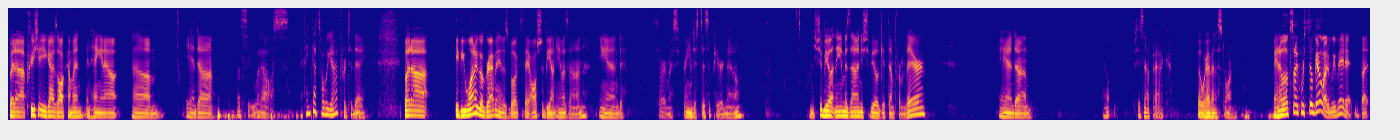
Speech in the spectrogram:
But uh, appreciate you guys all coming and hanging out. Um, and uh, let's see what else. I think that's all we got for today. But uh, if you want to go grab any of those books, they all should be on Amazon. And sorry, my screen just disappeared now. And they should be on Amazon. You should be able to get them from there. And um, oh, she's not back, but we're having a storm, and it looks like we're still going. We made it, but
